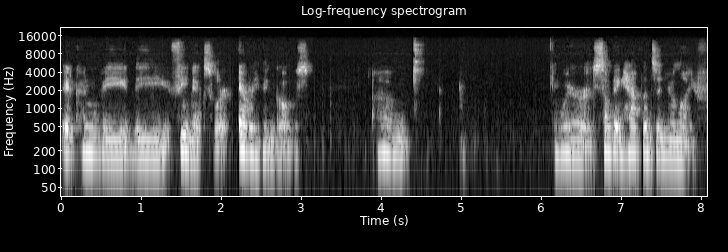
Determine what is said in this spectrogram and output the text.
It can be the phoenix where everything goes, um, where something happens in your life.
